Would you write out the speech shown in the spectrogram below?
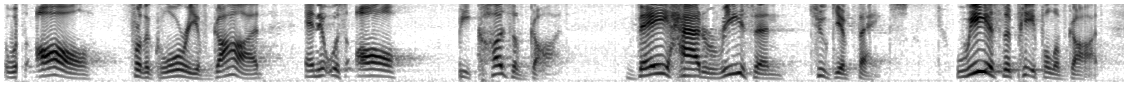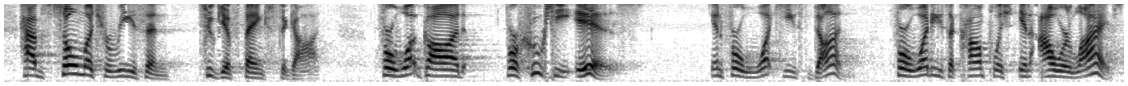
was all for the glory of God, and it was all because of God. they had reason to give thanks. We, as the people of God, have so much reason to give thanks to God for what God, for who He is, and for what He's done, for what He's accomplished in our lives,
